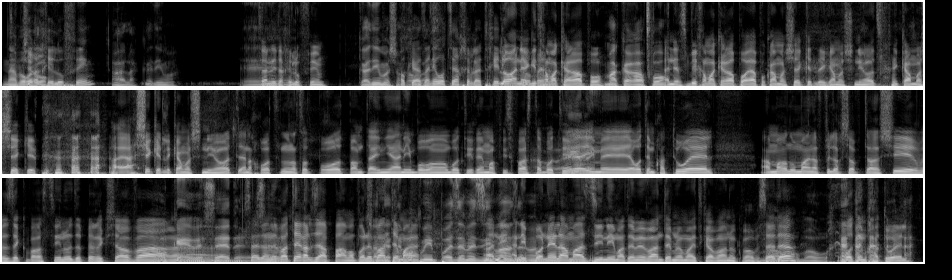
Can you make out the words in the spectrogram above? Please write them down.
נעבור. לחילופים. הלאה, קדימה. תן לי את החילופים. קדימה, שחר. אוקיי, אז אני רוצה עכשיו להתחיל לא, אני אגיד לך מה קרה פה. מה קרה פה? אני אסביר לך מה קרה פה, היה פה כמה שקט לכמה שניות, כמה שקט. היה שקט לכמה שניות, אנחנו רצינו לעשות פה עוד פעם את העניין עם בוא, תראה מה פספסת, בוא תראה. עם אה, רותם חתואל. אמרנו מה נפעיל עכשיו את השיר וזה כבר עשינו את זה פרק שעבר. אוקיי, אה, בסדר, בסדר, בסדר. נוותר על זה הפעם, אבל הבנתם אתם מה... רוקמים פה איזה מזימה. אני פונה למאזינים, אתם הבנתם למה התכוונו כבר, בסדר? ברור, ברור. רותם חתואל.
